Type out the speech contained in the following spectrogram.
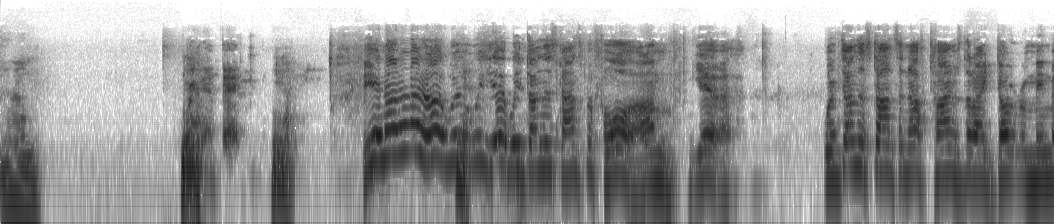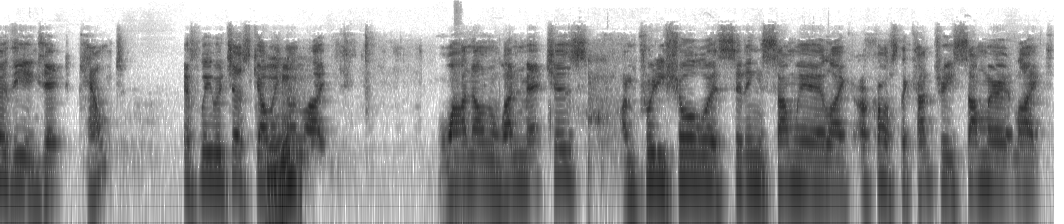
Um, yeah. Bring that back. Yeah. Yeah, no, no, no, no. We, yeah. We, yeah, we've done this dance before. Um, yeah, we've done this dance enough times that I don't remember the exact count. If we were just going mm-hmm. on like one-on-one matches, I'm pretty sure we're sitting somewhere like across the country, somewhere at like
